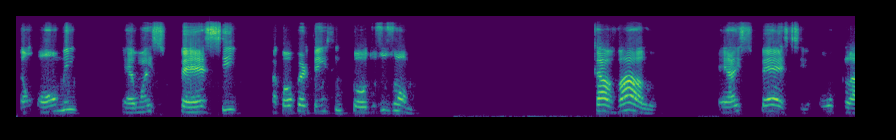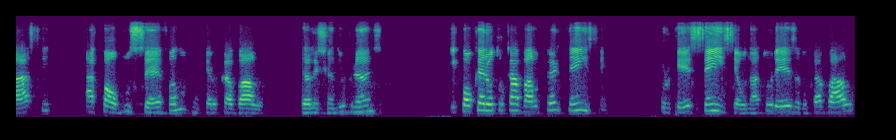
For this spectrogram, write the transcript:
Então, homem é uma espécie a qual pertencem todos os homens. Cavalo é a espécie ou classe a qual Bucéfalo, que era o cavalo de Alexandre o Grande, e qualquer outro cavalo pertencem, porque a essência ou natureza do cavalo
